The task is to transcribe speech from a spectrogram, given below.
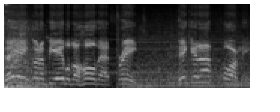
They ain't gonna be able to haul that freight. Pick it up for me.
